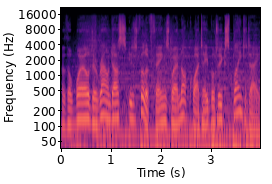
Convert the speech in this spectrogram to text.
The world around us is full of things we're not quite able to explain today.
